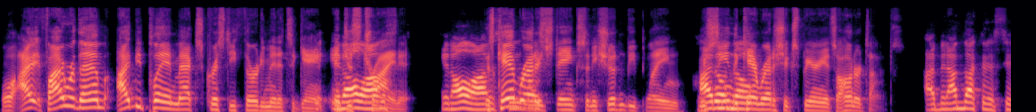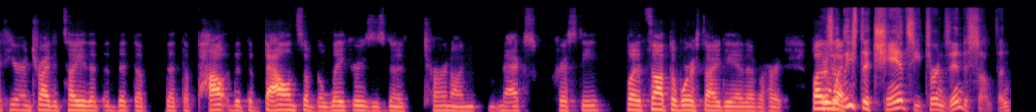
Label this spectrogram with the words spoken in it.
Well, I if I were them, I'd be playing Max Christie 30 minutes a game In and just trying honesty, it. In all honesty, Because Cam Reddish like, stinks and he shouldn't be playing. We've seen the know. Cam Reddish experience a hundred times. I mean, I'm not going to sit here and try to tell you that that the that the pow- that the balance of the Lakers is going to turn on Max Christie, but it's not the worst idea I've ever heard. By There's the way, at least a chance he turns into something.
